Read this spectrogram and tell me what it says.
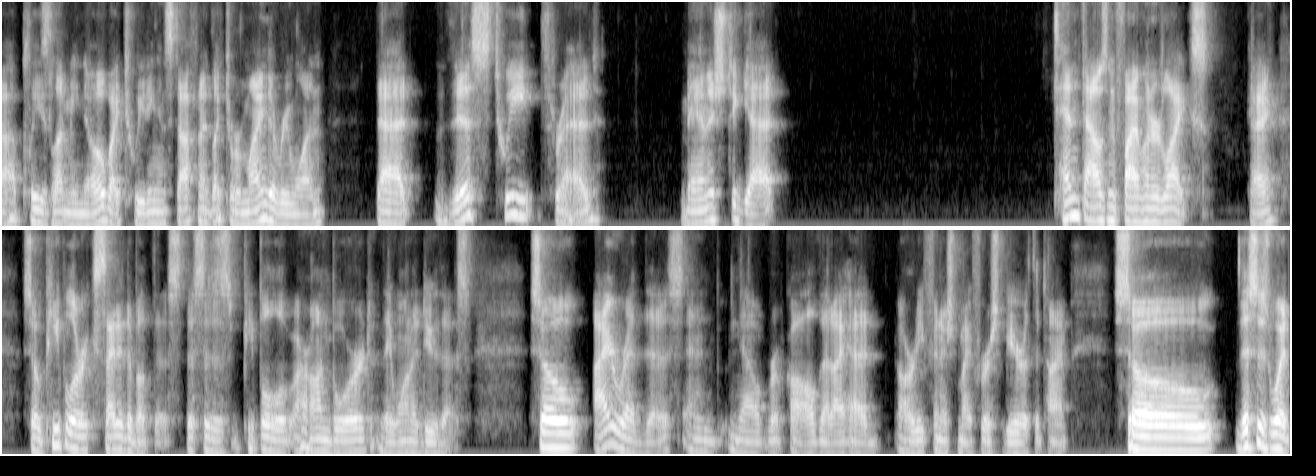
uh, please let me know by tweeting and stuff. And I'd like to remind everyone that this tweet thread managed to get 10,500 likes. Okay. So people are excited about this. This is people are on board. They want to do this. So I read this and now recall that I had already finished my first beer at the time. So this is what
